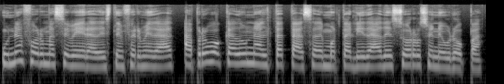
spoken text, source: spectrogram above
Una forma severa de esta enfermedad ha provocado una alta tasa de mortalidad de zorros en Europa.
